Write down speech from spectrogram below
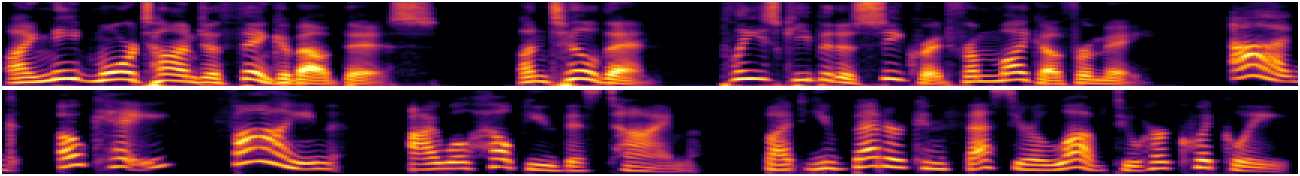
I need more time to think about this. Until then, please keep it a secret from Micah for me. Ugh, okay, fine. I will help you this time. But you better confess your love to her quickly.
